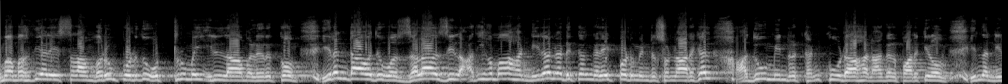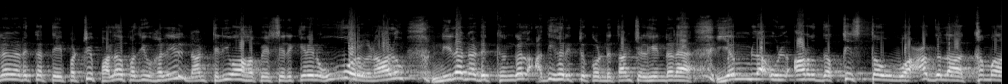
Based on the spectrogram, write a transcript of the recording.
இமாம் மஹதி அலி இஸ்லாம் வரும் பொழுது ஒற்றுமை இல்லாமல் இல்லாமல் இருக்கும். இரண்டாவது ஜலாசில் அதிகமாக நிலநடுக்கங்கள் ஏற்படும் என்று சொன்னார்கள். அதுவும் இன்று கண்கூடாக நாங்கள் பார்க்கிறோம். இந்த நிலநடுக்கத்தை பற்றி பல பதிவுகளில் நான் தெளிவாக பேசியிருக்கிறேன். ஒவ்வொரு நாளும் நிலநடுக்கங்கள் அதிகரித்துக் கொண்டு தான் செல்கின்றன. எம்ல உல் அர்த கிஸ்தவ் கமா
